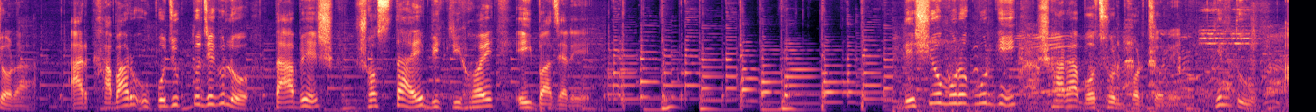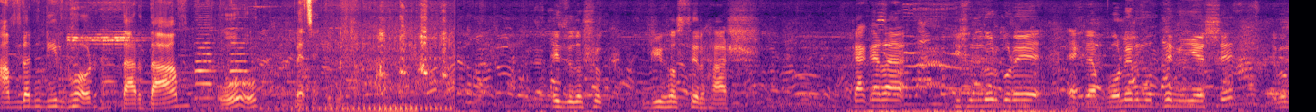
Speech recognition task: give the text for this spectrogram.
চড়া। আর খাবার উপযুক্ত যেগুলো তা বেশ সস্তায় বিক্রি হয় এই বাজারে। দেশীয় মোরগ মুরগি সারা বছর ভর চলে, কিন্তু আমদানি নির্ভর তার দাম ও বেচা কেনা এই যে দর্শক, গৃহস্থের হাঁস। কাকারা কি সুন্দর করে একটা বলের মধ্যে নিয়ে এসে এবং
